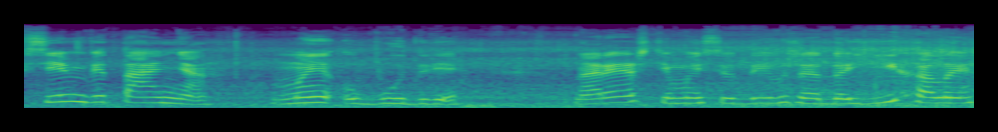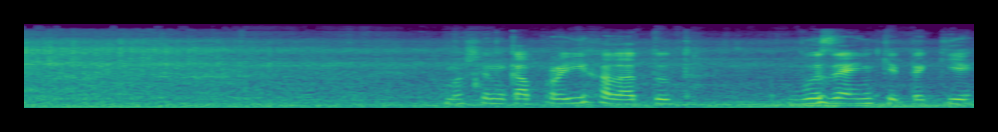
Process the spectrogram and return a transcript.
Всім вітання! Ми у Будві. Нарешті ми сюди вже доїхали. Машинка проїхала тут вузенькі такі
